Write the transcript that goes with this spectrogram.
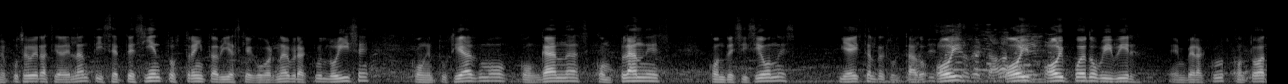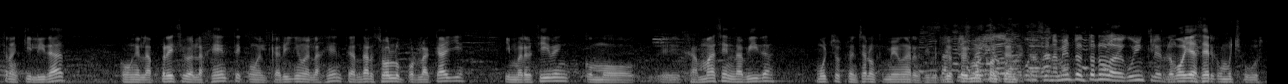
me puse a ver hacia adelante y 730 días que goberné Veracruz lo hice con entusiasmo, con ganas, con planes, con decisiones y ahí está el resultado. Hoy, hoy, hoy puedo vivir en Veracruz con toda tranquilidad, con el aprecio de la gente, con el cariño de la gente, andar solo por la calle y me reciben como eh, jamás en la vida muchos pensaron que me iban a recibir. Yo estoy muy contento. Posicionamiento en torno a lo de Winkler. Lo voy a hacer con mucho gusto.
